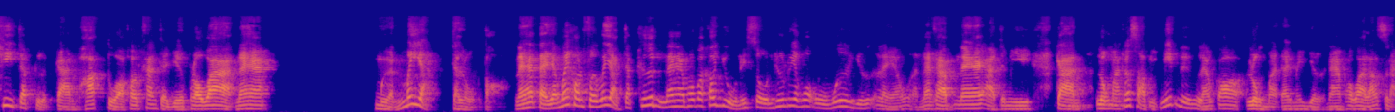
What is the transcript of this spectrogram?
ที่จะเกิดการพักตัวค่อนข้างจะเยอะเพราะว่านะฮะเหมือนไม่อยากจะลงต่อ นะฮะแต่ยังไม่คอนเฟิร์มว่าอยากจะขึ้นนะฮะเพราะว่าเขาอยู่ในโซนที่เรียกว่าโอเวอร์เยอะแล้วนะครับนะฮะอาจจะมีการลงมาทดสอบอีกนิดนึง แล้วก็ลงมาได้ไม่เยอะนะ เพราะว่าลักษณะ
